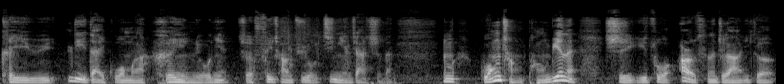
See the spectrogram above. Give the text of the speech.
可以与历代国门啊合影留念，这非常具有纪念价值的。那么广场旁边呢，是一座二层的这样一个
